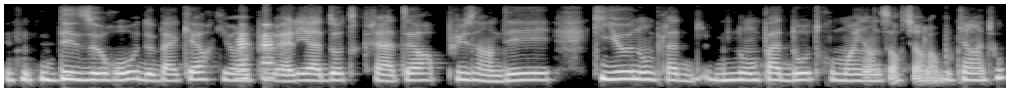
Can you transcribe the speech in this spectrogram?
des euros de backers qui auraient pu aller à d'autres créateurs plus indés, qui eux n'ont pas, d'autres moyens de sortir leur bouquin et tout.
